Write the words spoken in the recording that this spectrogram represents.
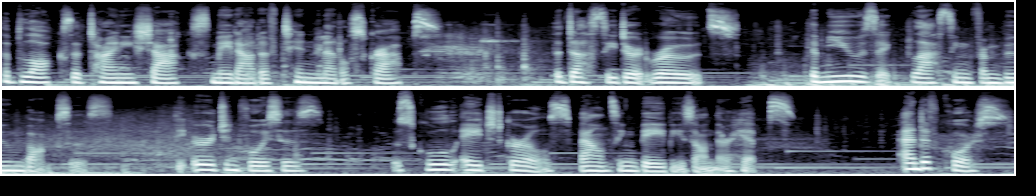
the blocks of tiny shacks made out of tin metal scraps, the dusty dirt roads, the music blasting from boom boxes, the urgent voices, the school aged girls bouncing babies on their hips. And of course,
